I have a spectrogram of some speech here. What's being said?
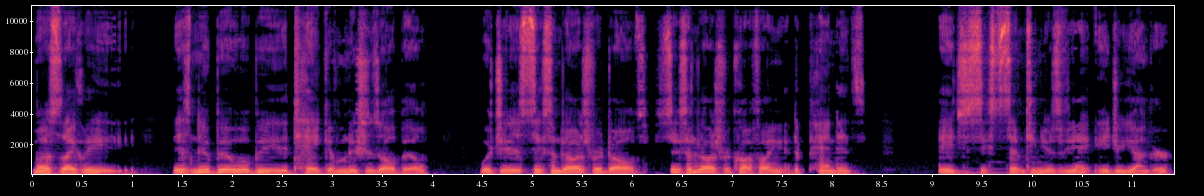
Most likely, this new bill will be the take of Mnuchin's old bill, which is $600 for adults, $600 for qualifying dependents aged 17 years of age or younger.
